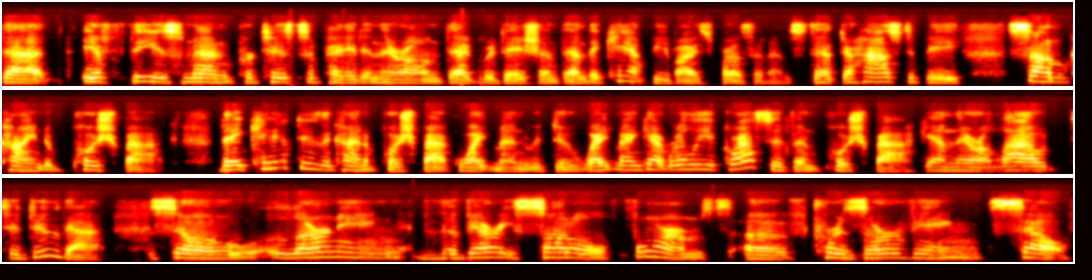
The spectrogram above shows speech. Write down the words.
That if these men participate in their own degradation, then they can't be vice presidents, that there has to be some kind of pushback. They can't do the kind of pushback white men would do. White men get really aggressive and push back, and they're allowed to do that. So, learning the very subtle forms of preserving self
